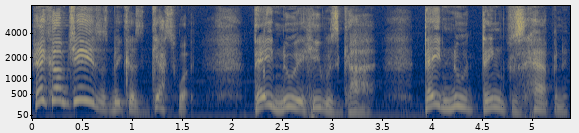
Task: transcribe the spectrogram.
Here come Jesus. Because guess what? They knew that he was God. They knew things was happening.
